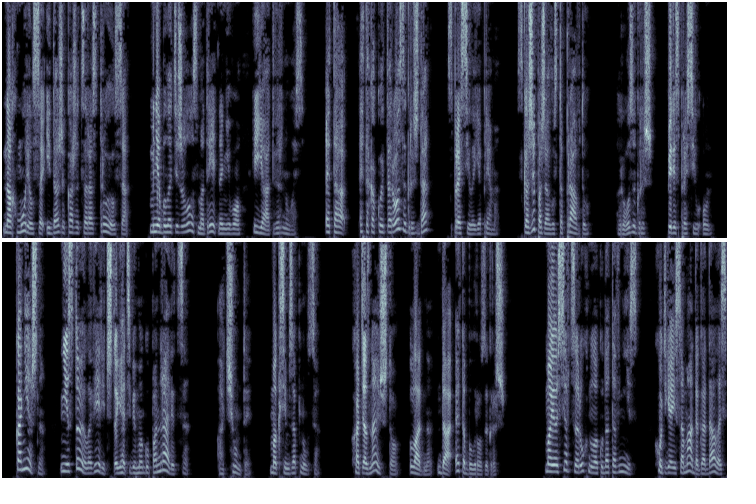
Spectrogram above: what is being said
нахмурился и даже, кажется, расстроился. Мне было тяжело смотреть на него, и я отвернулась. «Это... это какой-то розыгрыш, да?» – спросила я прямо. «Скажи, пожалуйста, правду». «Розыгрыш?» – переспросил он. «Конечно. Не стоило верить, что я тебе могу понравиться». «О чем ты?» – Максим запнулся. «Хотя знаешь что? Ладно, да, это был розыгрыш. Мое сердце рухнуло куда-то вниз. Хоть я и сама догадалась,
